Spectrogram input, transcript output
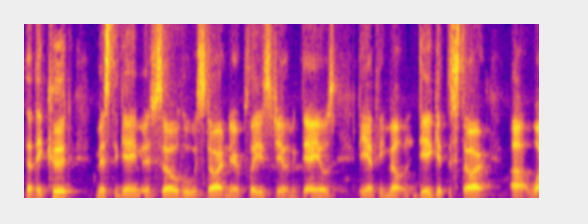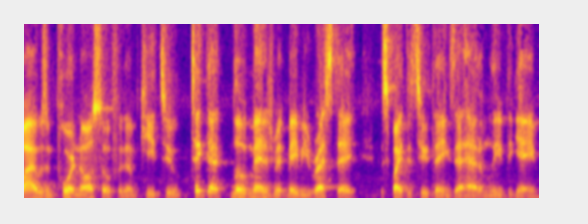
that they could miss the game, and if so, who would start in their place? Jalen McDaniels, De'Anthony Melton did get the start. Uh, why it was important also for them, key to take that load management, maybe rest day, despite the two things that had them leave the game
